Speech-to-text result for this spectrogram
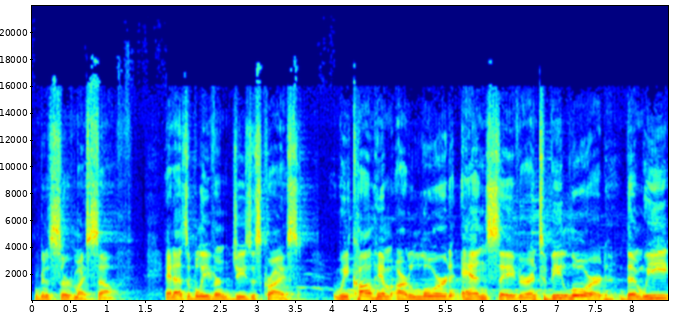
I'm going to serve myself. And as a believer in Jesus Christ, we call him our Lord and Savior. And to be Lord, then we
